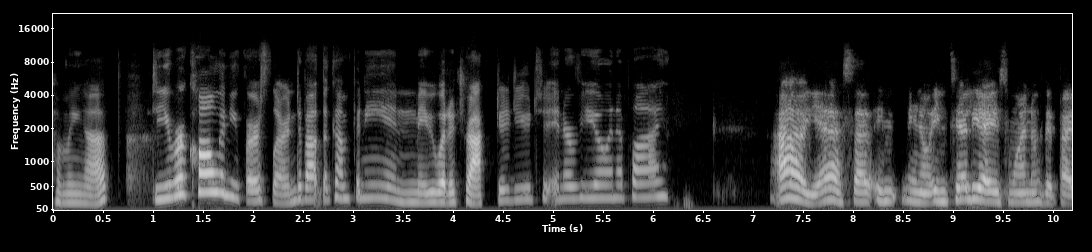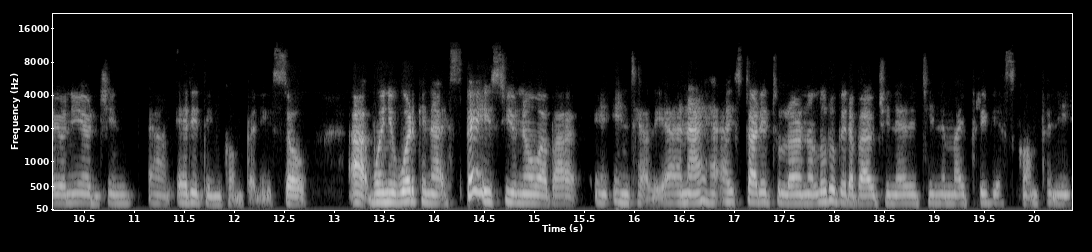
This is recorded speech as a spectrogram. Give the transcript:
coming up. Do you recall when you first learned about the company and maybe what attracted you to interview and apply? Oh, yes. Uh, in, you know, Intellia is one of the pioneer gene um, editing companies. So uh, when you work in that space, you know about Intellia. And I, I started to learn a little bit about gene editing in my previous company.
